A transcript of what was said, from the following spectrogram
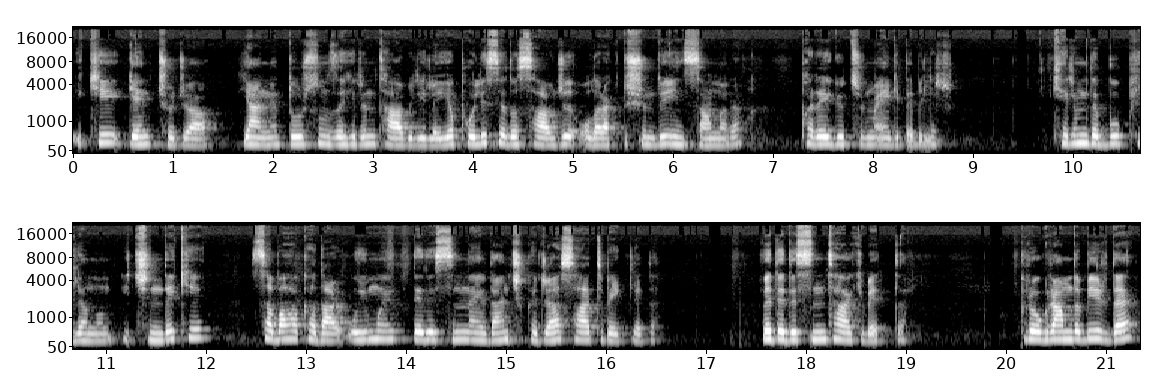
iki genç çocuğa yani Dursun Zehir'in tabiriyle ya polis ya da savcı olarak düşündüğü insanlara parayı götürmeye gidebilir. Kerim de bu planın içindeki sabaha kadar uyumayıp dedesinin evden çıkacağı saati bekledi. Ve dedesini takip etti. Programda bir de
